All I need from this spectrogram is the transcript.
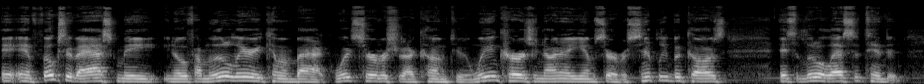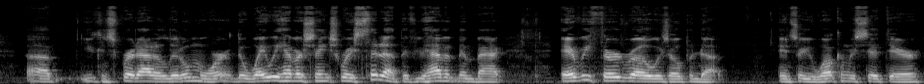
And, and folks have asked me, you know, if I'm a little leery coming back, which service should I come to? And we encourage the 9 a.m. service simply because it's a little less attended. Uh, you can spread out a little more. The way we have our sanctuary set up, if you haven't been back, every third row is opened up. And so you're welcome to sit there.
